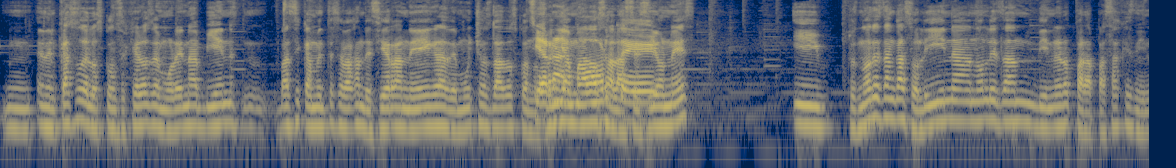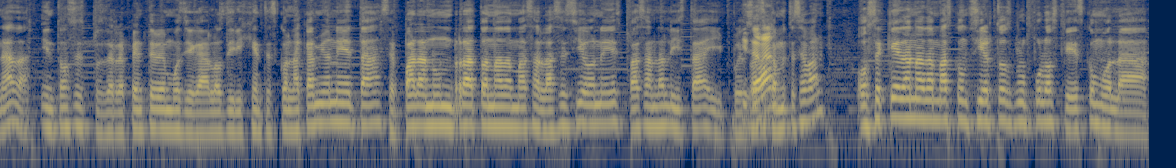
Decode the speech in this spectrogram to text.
mm, en el caso de los consejeros de Morena bien básicamente se bajan de Sierra Negra, de muchos lados cuando Sierra son llamados a las sesiones y pues no les dan gasolina, no les dan dinero para pasajes ni nada. Y entonces pues de repente vemos llegar a los dirigentes con la camioneta, se paran un rato nada más a las sesiones, pasan la lista y pues ¿Y se van? básicamente se van. O se quedan nada más con ciertos grupos que es como la,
